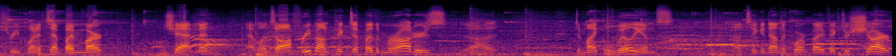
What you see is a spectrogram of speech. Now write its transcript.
Three-point attempt by Mark Chapman. That one's off. Rebound picked up by the Marauders. Uh, DeMichael Williams now taken down the court by Victor Sharp.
